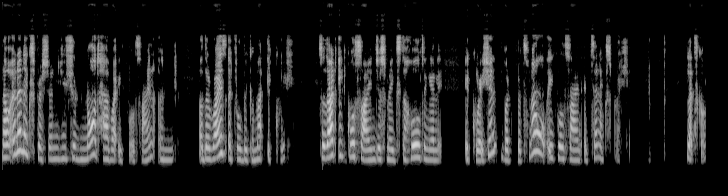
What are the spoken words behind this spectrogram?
now in an expression you should not have an equal sign and otherwise it will become an equation. So that equal sign just makes the whole thing an equation but with no equal sign it's an expression. Let's go.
